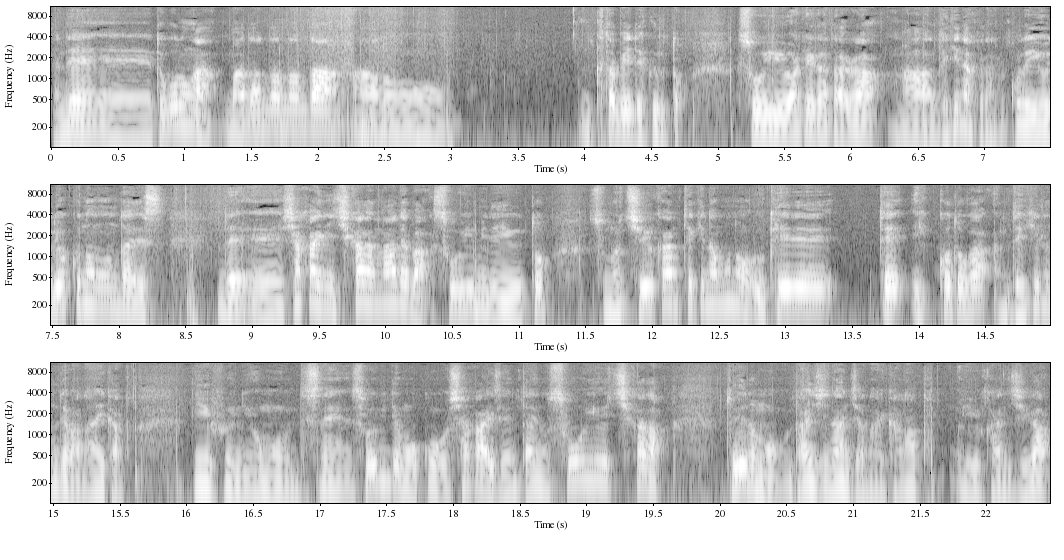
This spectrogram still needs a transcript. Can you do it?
で、えー、ところが、まあ、だんだんだんだん、あのくたびれてくるとそういう分け方ができなくなるこれ余力の問題です。で、え社会に力があればそういう意味で言うとその中間的なものを受け入れていくことができるんではないかというふうに思うんですね。そういう意味でもこう社会全体のそういう力というのも大事なんじゃないかなという感じが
